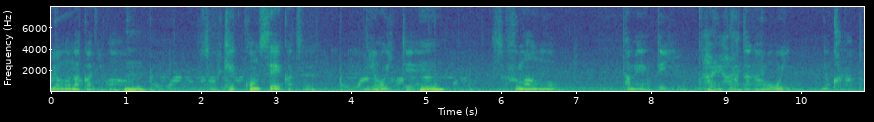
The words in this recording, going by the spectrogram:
世の中には、うん、そう結婚生活において、うん、不満をためている方が多いのかなと。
